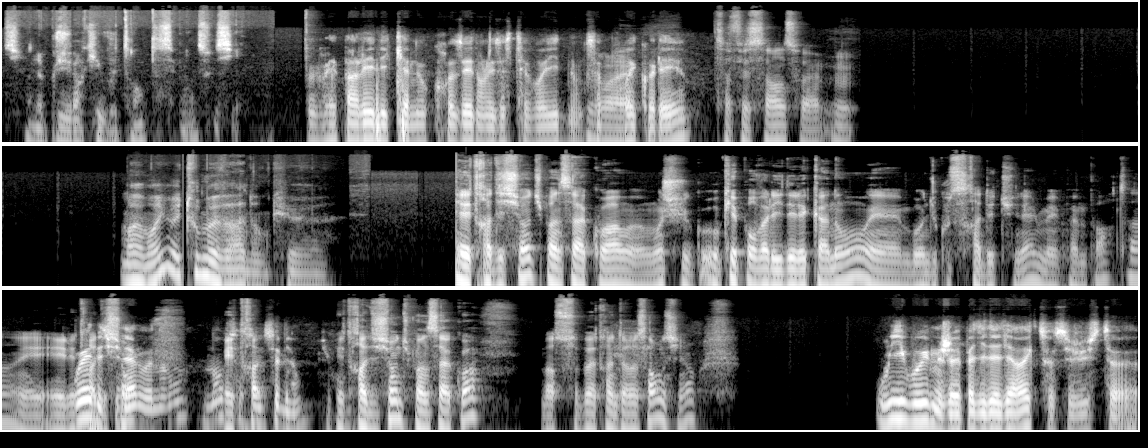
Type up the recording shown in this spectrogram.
S'il y en a plusieurs qui vous tentent, c'est pas un souci. Vous avez parlé des canaux creusés dans les astéroïdes, donc ça Ouais. pourrait coller. Ça fait sens, ouais. hmm. Moi, moi, tout me va donc. euh, Et les traditions, tu pensais à quoi? Moi je suis ok pour valider les canaux, et bon du coup ce sera des tunnels, mais peu importe. hein. Et, et les Oui, les traditions, tunnels, ouais, non, non, Et c'est tra- c'est bien. les traditions, tu pensais à quoi? Bah, Ça peut être intéressant aussi. hein. Oui, oui, mais j'avais pas d'idée directe, c'est juste euh,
